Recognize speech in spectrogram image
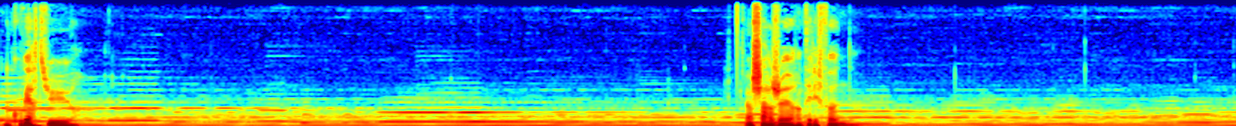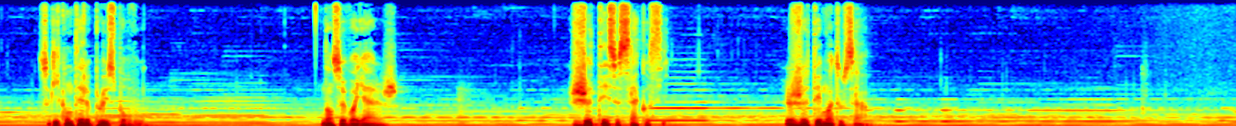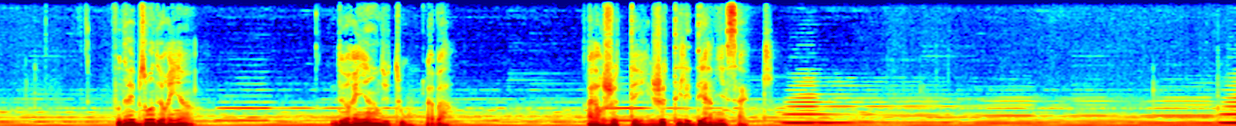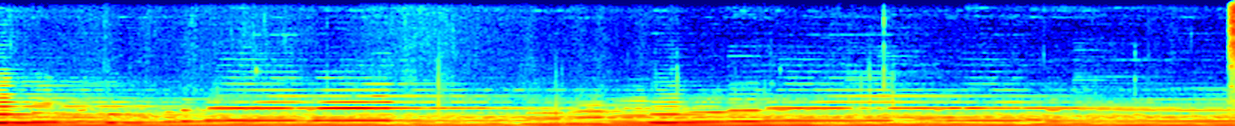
une couverture, un chargeur, un téléphone. Ce qui comptait le plus pour vous dans ce voyage. Jetez ce sac aussi. Jetez-moi tout ça. Vous n'avez besoin de rien. De rien du tout là-bas. Alors jetez, jetez les derniers sacs.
